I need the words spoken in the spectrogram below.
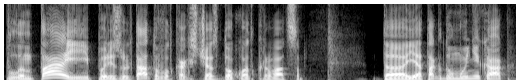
плента. И по результату, вот как сейчас доку открываться? Да, я так думаю, никак.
